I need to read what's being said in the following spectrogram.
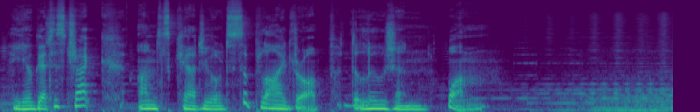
Here you get his track, Unscheduled Supply Drop Delusion 1.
